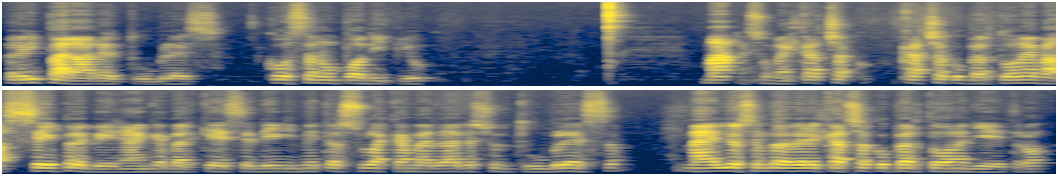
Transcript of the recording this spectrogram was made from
riparare il tubeless. Costano un po' di più. Ma insomma il caccia, cacciacopertone va sempre bene, anche perché se devi mettere sulla camera d'aria sul tubeless, meglio sempre avere il cacciacopertone dietro.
